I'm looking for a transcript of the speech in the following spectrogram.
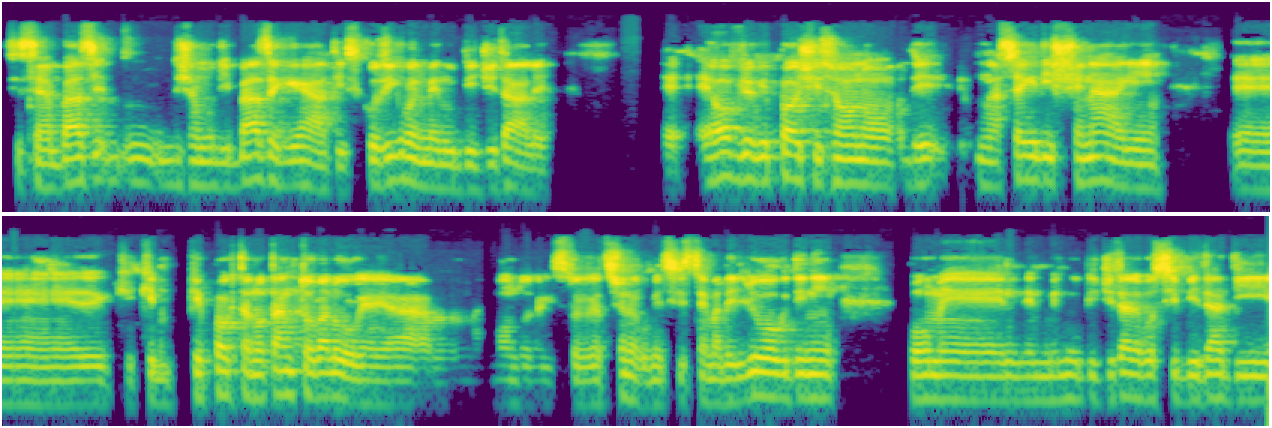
sistema base, diciamo di base gratis, così come il menu digitale, è ovvio che poi ci sono de- una serie di scenari eh, che, che, che, portano tanto valore al mondo della ristorazione, come il sistema degli ordini, come nel menu digitale la possibilità di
